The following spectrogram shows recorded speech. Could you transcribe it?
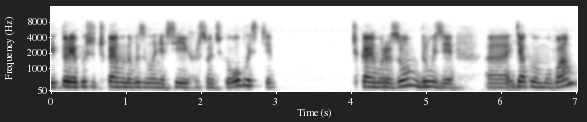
Вікторія пише: чекаємо на визволення всієї Херсонської області. Чекаємо разом, друзі. е, Дякуємо вам.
